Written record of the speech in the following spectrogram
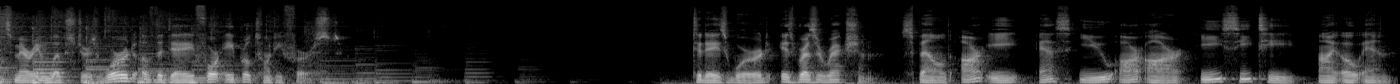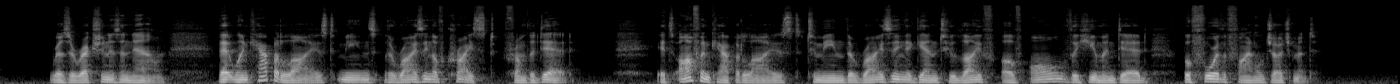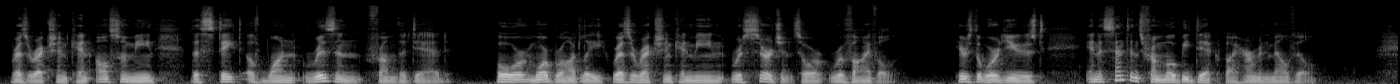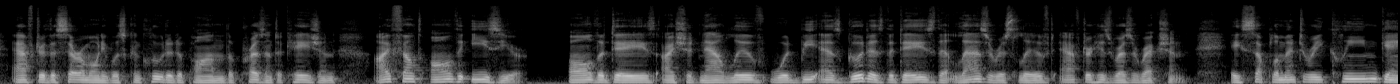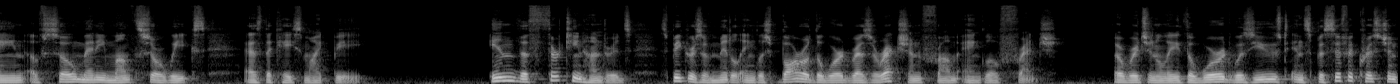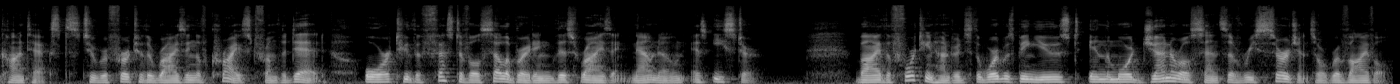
It's Merriam Webster's Word of the Day for April 21st. Today's word is resurrection, spelled R E S U R R E C T I O N. Resurrection is a noun that, when capitalized, means the rising of Christ from the dead. It's often capitalized to mean the rising again to life of all the human dead before the final judgment. Resurrection can also mean the state of one risen from the dead, or more broadly, resurrection can mean resurgence or revival. Here's the word used in a sentence from Moby Dick by Herman Melville. After the ceremony was concluded upon the present occasion, I felt all the easier. All the days I should now live would be as good as the days that Lazarus lived after his resurrection, a supplementary clean gain of so many months or weeks as the case might be. In the 1300s, speakers of Middle English borrowed the word resurrection from Anglo French. Originally, the word was used in specific Christian contexts to refer to the rising of Christ from the dead, or to the festival celebrating this rising, now known as Easter. By the 1400s, the word was being used in the more general sense of resurgence or revival.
